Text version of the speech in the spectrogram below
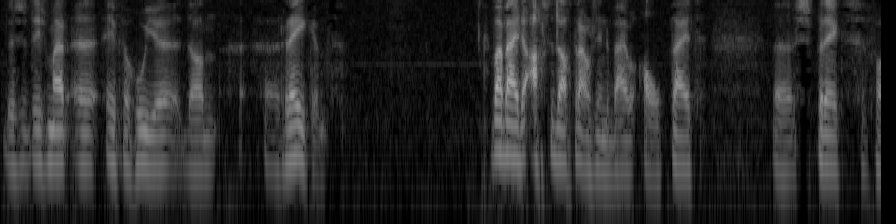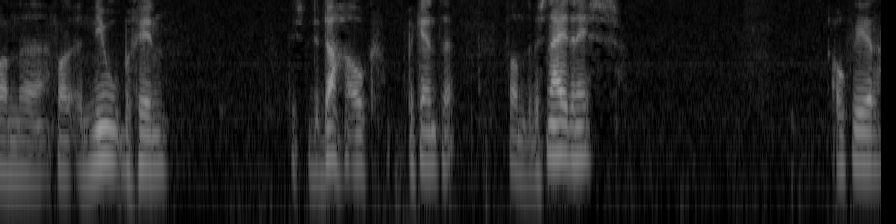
Dus het is maar uh, even hoe je dan uh, rekent. Waarbij de achtste dag trouwens in de Bijbel altijd uh, spreekt van, van een nieuw begin. Het is de dag ook bekend hè, van de besnijdenis. Ook weer,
